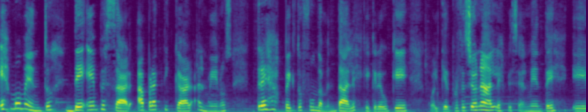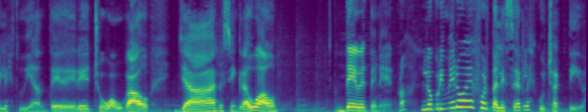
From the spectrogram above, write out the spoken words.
es momento de empezar a practicar al menos tres aspectos fundamentales que creo que cualquier profesional, especialmente el estudiante de derecho o abogado ya recién graduado, debe tener. Lo primero es fortalecer la escucha activa.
